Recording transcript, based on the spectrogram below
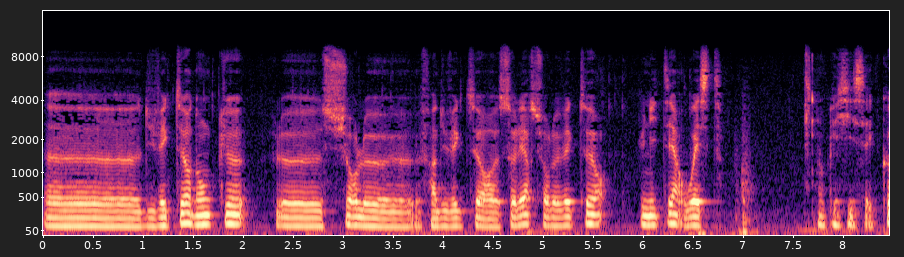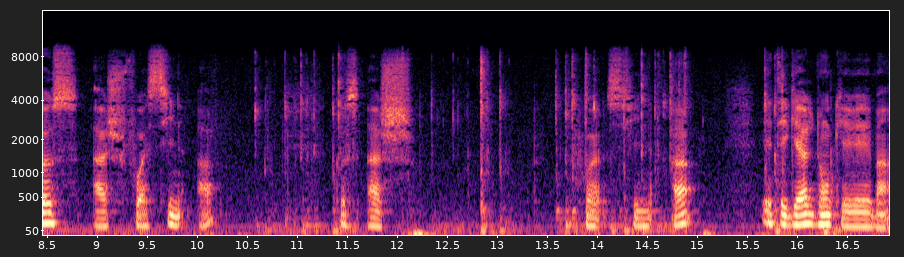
du vecteur, donc sur le, enfin, du vecteur solaire sur le vecteur unitaire ouest. Donc ici c'est cos h fois sin a. Cos h fois sin a est égal donc et ben,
